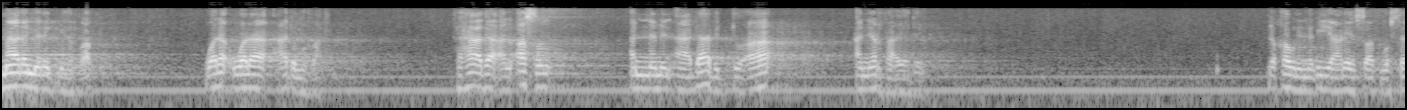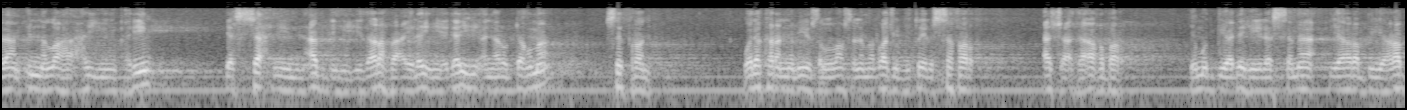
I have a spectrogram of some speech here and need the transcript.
ما لم يرد به الرفع ولا ولا عدم الرفع فهذا الأصل أن من آداب الدعاء أن يرفع يديه. لقول النبي عليه الصلاة والسلام إن الله حي كريم يستحيي من عبده إذا رفع إليه يديه أن يردهما صفرا. وذكر النبي صلى الله عليه وسلم الرجل يطيل السفر أشعث أغبر يمد يديه إلى السماء يا ربي يا رب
